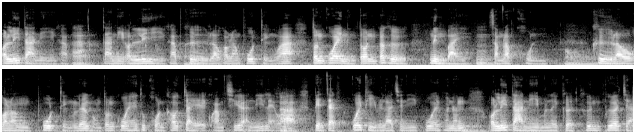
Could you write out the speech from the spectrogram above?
ออลลี่ตานีครับอ่าตานีออลลี่ครับคือเรากำลังพูดถึงว่าต้นกล้วยหนึ่งต้นก็คือ 1 ใบอืมสำหรับคุณอ๋อคือเรากำลังพูดถึงเรื่องของต้นกล้วยให้ทุกคนเข้าใจไอ้ความเชื่ออันนี้แหละว่าเปลี่ยนจากกล้วยผีเวลาชนีกล้วย เพราะฉะนั้นออลลี่ตานีมันเลยเกิดขึ้นเพื่อจะ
